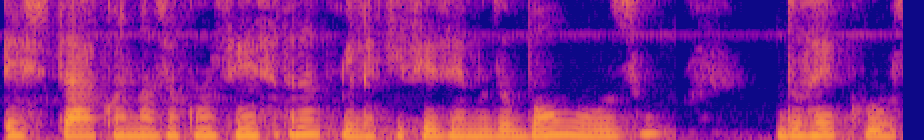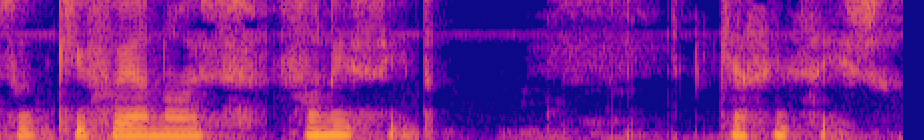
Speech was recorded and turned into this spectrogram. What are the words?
estar com a nossa consciência tranquila que fizemos o bom uso do recurso que foi a nós fornecido. Que assim seja.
